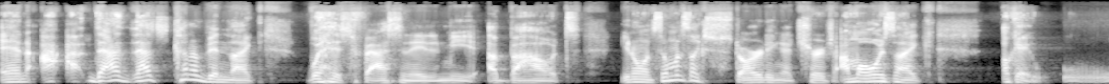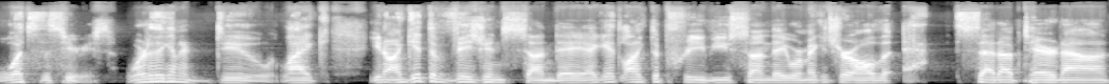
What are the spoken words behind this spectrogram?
And I, I, that that's kind of been like what has fascinated me about, you know, when someone's like starting a church, I'm always like, okay, what's the series? What are they going to do? Like, you know, I get the vision Sunday, I get like the preview Sunday. We're making sure all the eh, setup, tear down,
